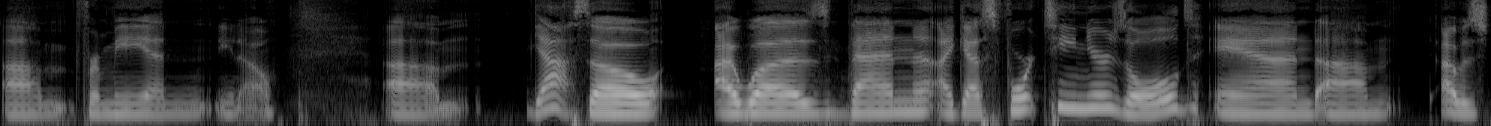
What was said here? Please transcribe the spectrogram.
um, for me, and you know, um, yeah. So I was then, I guess, 14 years old, and um, I was.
